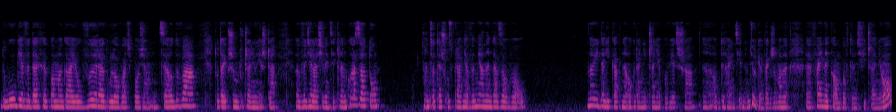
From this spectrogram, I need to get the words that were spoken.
Długie wydechy pomagają wyregulować poziom CO2. Tutaj przy mruczeniu jeszcze wydziela się więcej tlenku azotu, co też usprawnia wymianę gazową. No i delikatne ograniczenie powietrza, e, oddychając jednym dziurkiem. Także mamy e, fajne kombo w tym ćwiczeniu.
